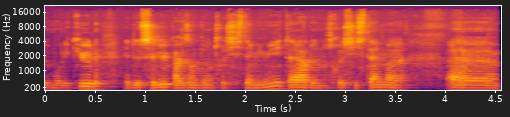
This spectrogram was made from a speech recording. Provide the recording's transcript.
de molécules et de cellules, par exemple de notre système immunitaire, de notre système euh,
